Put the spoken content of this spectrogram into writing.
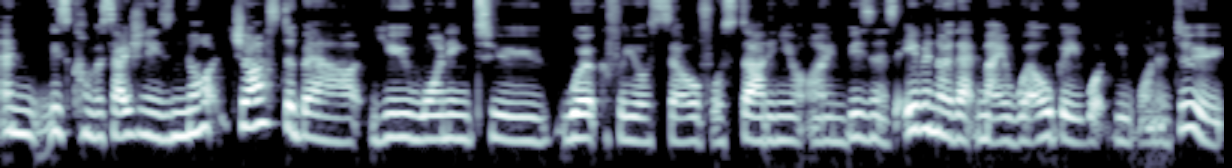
and this conversation is not just about you wanting to work for yourself or starting your own business, even though that may well be what you want to do.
